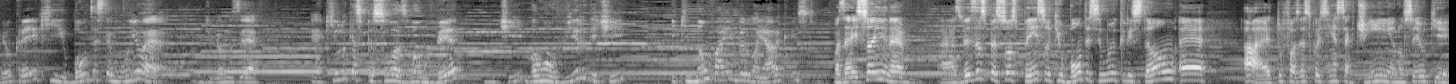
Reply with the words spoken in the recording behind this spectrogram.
Eu creio que o bom testemunho é, digamos, é, é aquilo que as pessoas vão ver em ti, vão ouvir de ti e que não vai envergonhar a Cristo. Mas é isso aí, né? Às vezes as pessoas pensam que o bom testemunho cristão é. Ah, é tu fazer as coisinhas certinhas, não sei o que.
